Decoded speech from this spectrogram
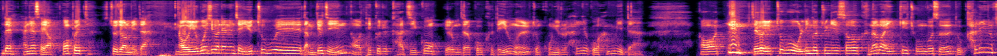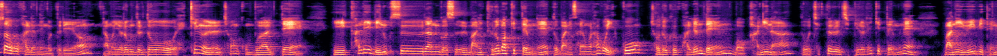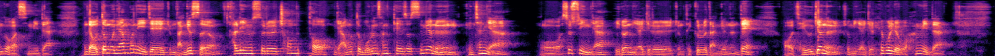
네 안녕하세요. 보안포인트 조정입니다. 어, 이번 시간에는 제 유튜브에 남겨진 어, 댓글을 가지고 여러분들하고 그 내용을 좀 공유를 하려고 합니다. 어, 제가 유튜브 올린 것 중에서 그나마 인기 좋은 것은 또 칼리눅스하고 관련된 것들이에요. 아마 여러분들도 해킹을 처음 공부할 때 이 칼리 리눅스라는 것을 많이 들어봤기 때문에 또 많이 사용을 하고 있고 저도 그 관련된 뭐 강의나 또 책들을 집필을 했기 때문에 많이 유입이 되는 것 같습니다. 근데 어떤 분이 한 분이 이제 좀 남겼어요. 칼리눅스를 처음부터 아무것도 모르는 상태에서 쓰면은 괜찮냐? 어, 쓸 수 있냐? 이런 이야기를 좀 댓글로 남겼는데 어, 제 의견을 좀 이야기를 해보려고 합니다.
